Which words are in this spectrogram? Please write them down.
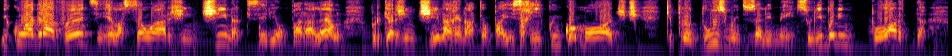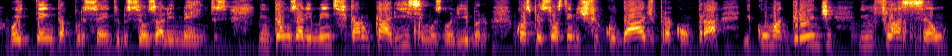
e com agravantes em relação à Argentina, que seria um paralelo, porque a Argentina, Renato, é um país rico em commodity, que produz muitos alimentos. O Líbano importa 80% dos seus alimentos. Então os alimentos ficaram caríssimos no Líbano, com as pessoas tendo dificuldade para comprar e com uma grande inflação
